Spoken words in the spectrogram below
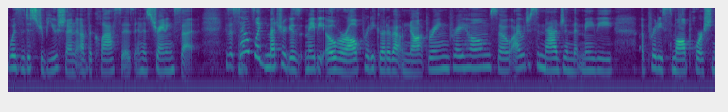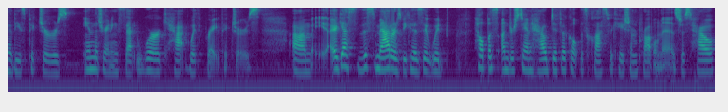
was the distribution of the classes in his training set. Because it sounds like Metric is maybe overall pretty good about not bringing prey home, so I would just imagine that maybe a pretty small portion of these pictures in the training set were cat with prey pictures. Um, I guess this matters because it would help us understand how difficult this classification problem is. Just how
